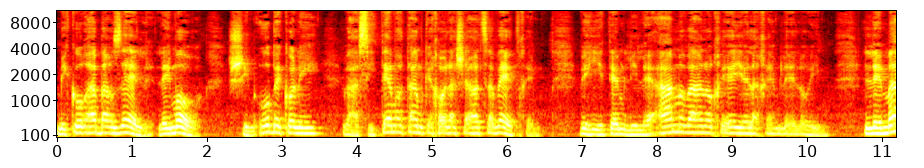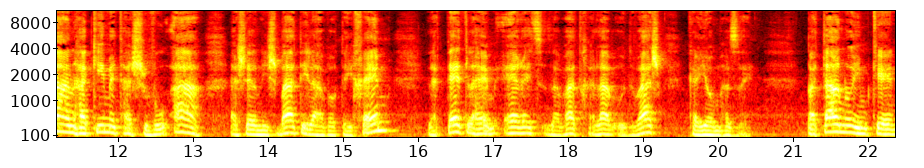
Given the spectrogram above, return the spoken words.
מכור הברזל, לאמור, שמעו בקולי, ועשיתם אותם ככל אשר אצווה אתכם, והייתם לי לעם ואנוכי אהיה לכם לאלוהים. למען הקים את השבועה אשר נשבעתי לאבותיכם, לתת להם ארץ זבת חלב ודבש כיום הזה. פתרנו אם כן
